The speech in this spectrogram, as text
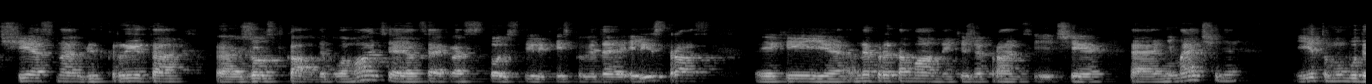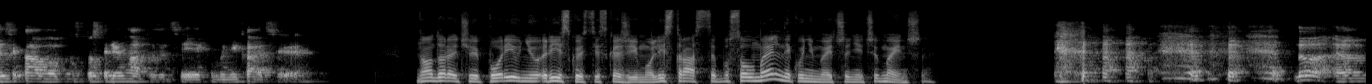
чесна, відкрита е, жорстка дипломатія. Це якраз той стиль, який сповідає Елі Страс, який не притаманний ті же Франції чи е, Німеччині. І тому буде цікаво спостерігати за цією комунікацією. Ну, а до речі, по рівню різкості, скажімо, Лістрас це босол Мельник у Німеччині чи менше? ну, ем,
